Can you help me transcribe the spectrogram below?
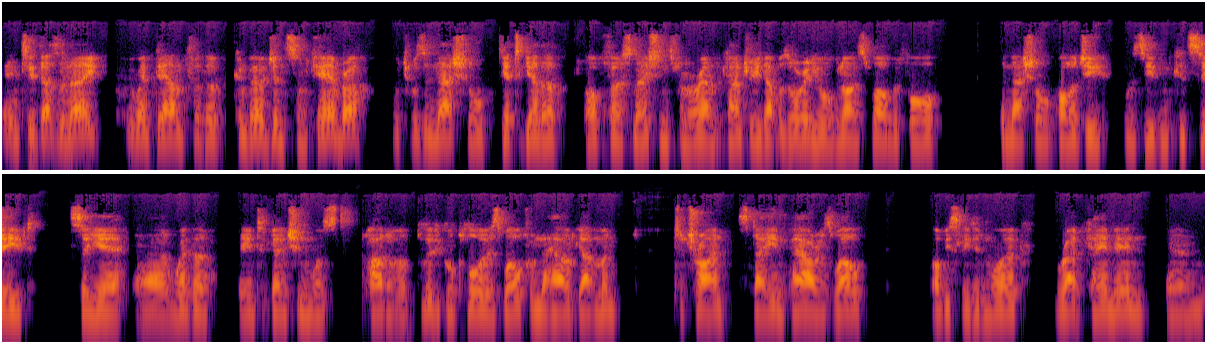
in 2008, we went down for the convergence on Canberra, which was a national get together of First Nations from around the country. That was already organised well before the national apology was even conceived. So, yeah, uh, whether the intervention was part of a political ploy as well from the Howard government to try and stay in power as well, obviously didn't work. Rudd came in and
